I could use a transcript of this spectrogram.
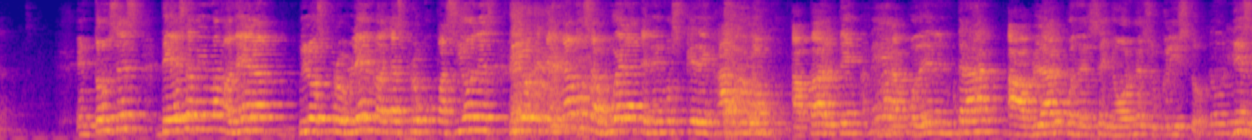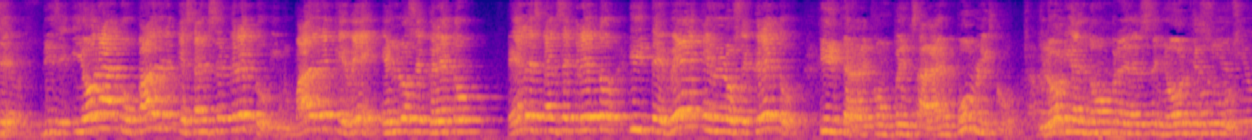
Entonces, de esa misma manera, los problemas, las preocupaciones, lo que tengamos afuera, tenemos que dejarlo aparte Amén. para poder entrar a hablar con el Señor Jesucristo. Gloria Dice, dice, y ora a tu Padre que está en secreto, y tu Padre que ve en lo secreto, Él está en secreto y te ve en lo secreto y te recompensará en público. Gloria al nombre del Señor Jesús.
